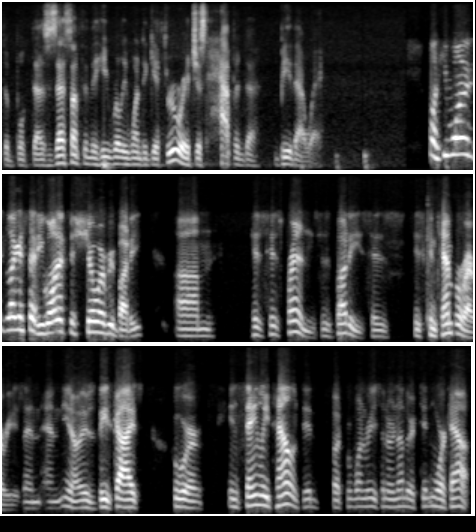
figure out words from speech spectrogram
the book does. Is that something that he really wanted to get through, or it just happened to be that way? Well, he wanted, like I said, he wanted to show everybody um, his his friends, his buddies, his his contemporaries, and and you know, it was these guys who were insanely talented, but for one reason or another, it didn't work out.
